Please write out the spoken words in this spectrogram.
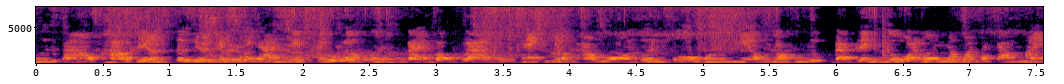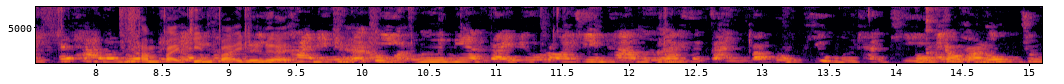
มือสาวขาวเต่งตึงไม่ใช่ยาฉีดฟิลเลอร์มือแต่บอกลามือแห้งเหี่ยวถาวรฟื้นฟูมือเหี่ยวลอกลึกแบบเร่งด่วนด้วยนวัตกรรมใหม่แค่ทาแล้วนวดทำไปกินไปเรื่อยภายในหนึ่งนาทีมือเนียนไร้ริ้วรอยครีมทามือมหัศจรรย์บำรุงผิวมือทันทีให้มือนุ่มชุ่ม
